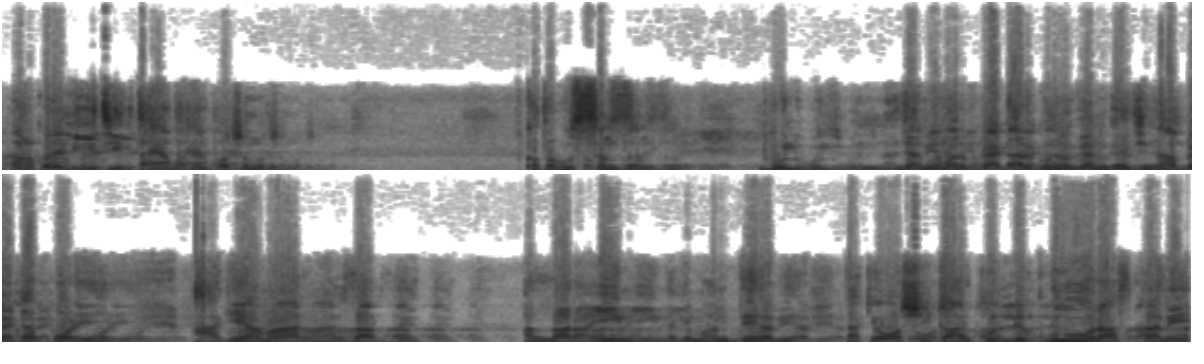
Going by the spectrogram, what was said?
আপন করে লিয়েছি তাই আমাদের পছন্দ। কথা বুঝছেন তো? ভুল বুঝবেন না যে আমি আমার বেটার গুণগান গাইছি। না বেটা পড়ে। আগে আমার মোজাদ্দেদ, আল্লাহর আইন তাকে মানতে হবে। তাকে অস্বীকার করলে কোনো রাস্তা নেই।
